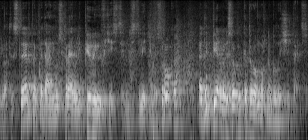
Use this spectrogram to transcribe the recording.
вот, Эстер, там, когда они устраивали пиры в честь 70-летнего срока, это первый срок, от которого можно было считать.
